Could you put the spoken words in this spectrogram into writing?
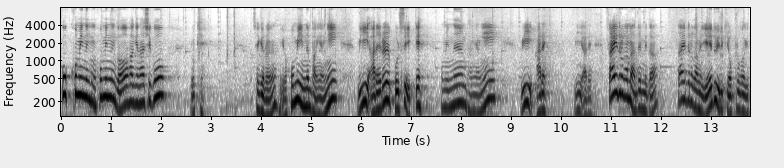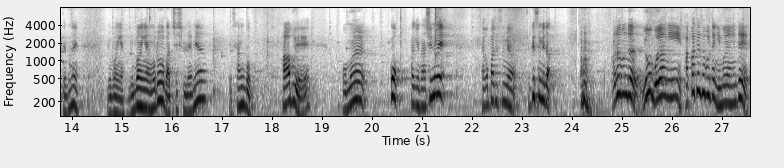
꼭홈 있는 홈 있는 거 확인하시고 이렇게 체결을 이 홈이 있는 방향이 위 아래를 볼 수 있게 홈 있는 방향이 위 아래 위 아래 사이드로 가면 안 됩니다. 사이드로 가면 얘도 이렇게 옆으로 가기 때문에 이 방향 이 방향으로 맞추시려면 상부 하부에 홈을 꼭 확인하신 후에 작업하셨으면 좋겠습니다. 여러분들 요 모양이 바깥에서 볼 땐 이 모양인데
